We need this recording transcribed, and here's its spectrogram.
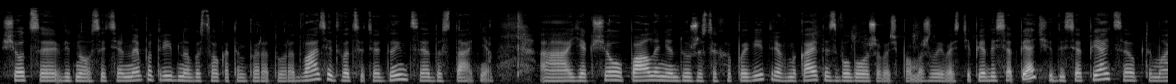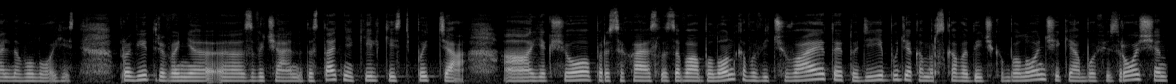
що це відноситься. Не потрібна висока температура. 20-21 – це достатньо. Якщо опалення дуже сухе повітря, вмикайте зволожувач по можливості. 55-65 – це оптимальна вологість. Провітрювання, е, звичайно, достатня кількість пиття. Якщо пересихає слизова оболонка, ви відчуваєте, тоді будь-яка морська водичка, балончики або фізрозчин,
